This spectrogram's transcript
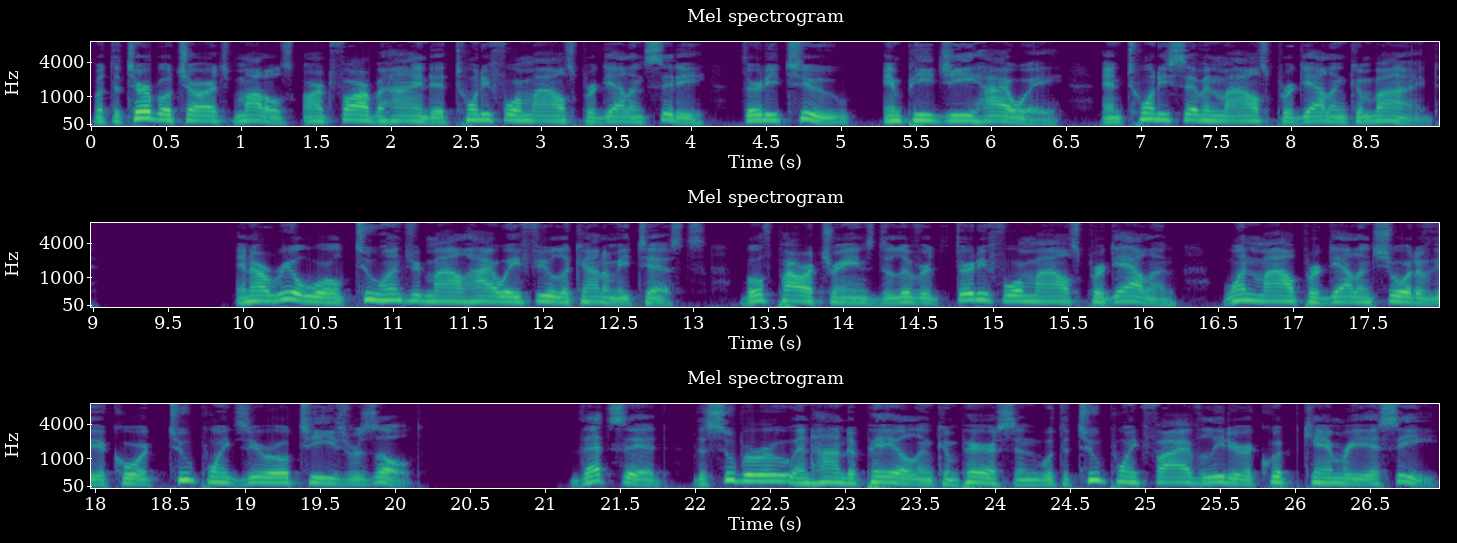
but the turbocharged models aren't far behind at 24 miles per gallon city, 32 mpg highway, and 27 miles per gallon combined. In our real-world 200-mile highway fuel economy tests, both powertrains delivered 34 miles per gallon, 1 mile per gallon short of the Accord 2.0T's result. That said, the Subaru and Honda pale in comparison with the 2.5-liter equipped Camry SE,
